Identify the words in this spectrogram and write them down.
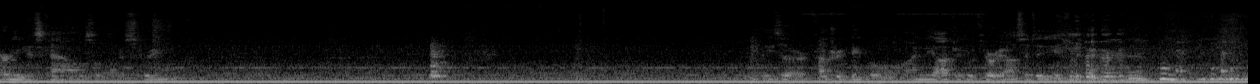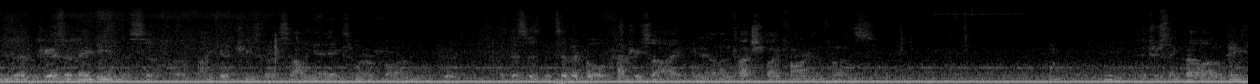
herding his cows along a stream. These are country people. I'm the object of curiosity. Here's a baby in this uh, blanket. She's going to sell me eggs from her farm. But this is the typical countryside, you know, untouched by foreign influence. Interesting fellow. He's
